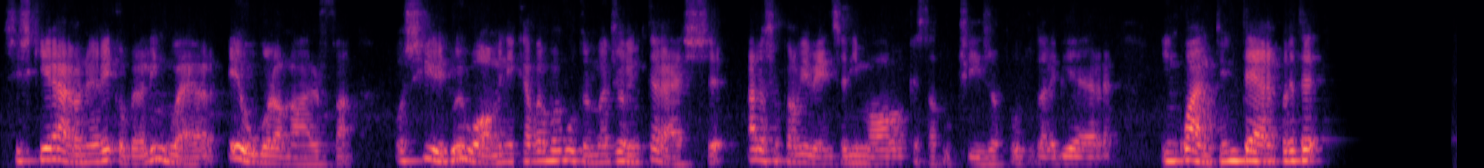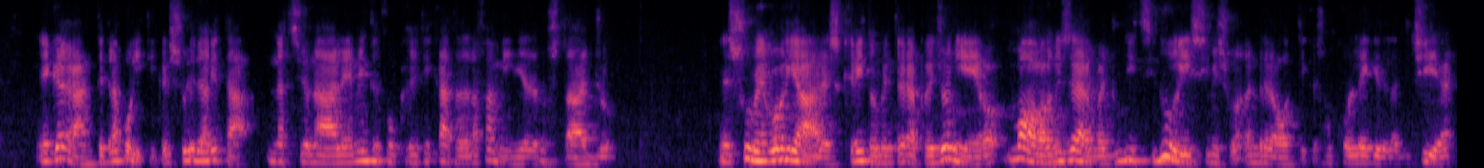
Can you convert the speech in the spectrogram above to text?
si schierarono Enrico Berlinguer e Ugo Lamalfa, ossia i due uomini che avrebbero avuto il maggiore interesse alla sopravvivenza di Moro, che è stato ucciso appunto dalle BR, in quanto interprete e garante della politica di solidarietà nazionale, mentre fu criticata dalla famiglia dell'ostaggio. Nel suo memoriale, scritto mentre era prigioniero, Moro riserva giudizi durissimi su Andreotti, che sono colleghi della DCE.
